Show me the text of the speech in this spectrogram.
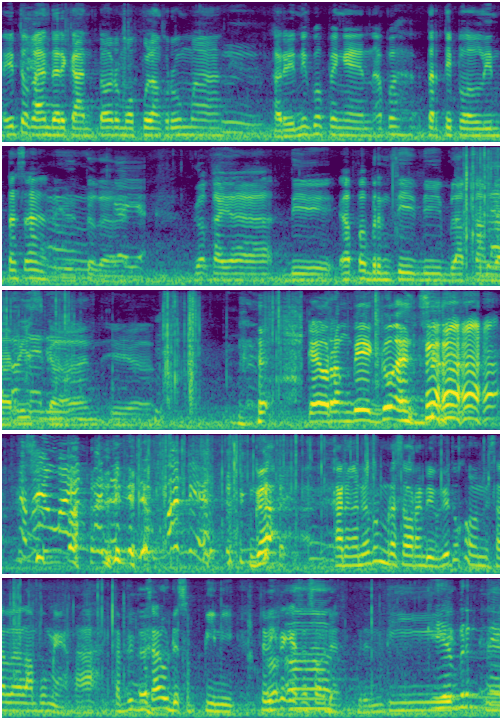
itu kan dari kantor mau pulang ke rumah Hmm. Hari ini gue pengen apa tertib lalu lintas ah gitu kan. Gaya. gue kayak di apa berhenti di belakang, Belakang garis garis. kan iya. Kayak orang bego aja karena yang lain pada ke depan ya? Enggak, kadang-kadang tuh merasa orang bego itu kalau misalnya lampu merah, tapi misalnya udah sepi nih, tapi kita kayak Oh, oh. sosok udah berhenti. Iya, berhenti. Nah,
